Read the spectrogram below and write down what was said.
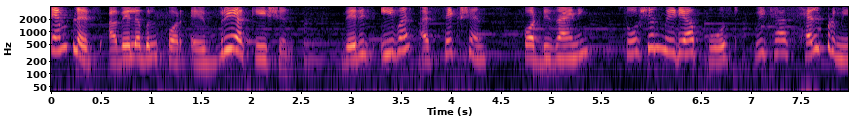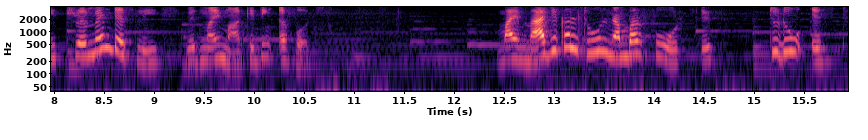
templates available for every occasion. There is even a section for designing social media posts which has helped me tremendously with my marketing efforts. My magical tool number 4 is To Do Todoist.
